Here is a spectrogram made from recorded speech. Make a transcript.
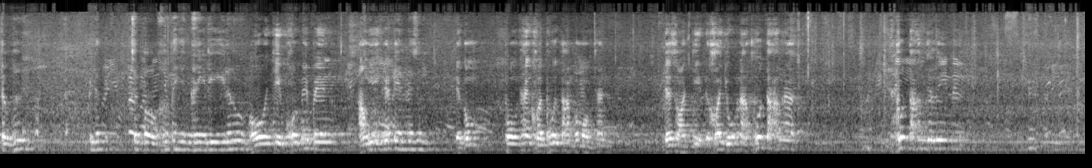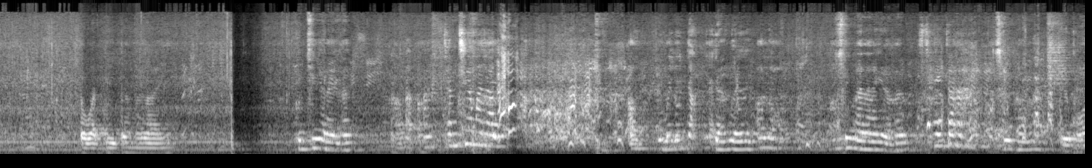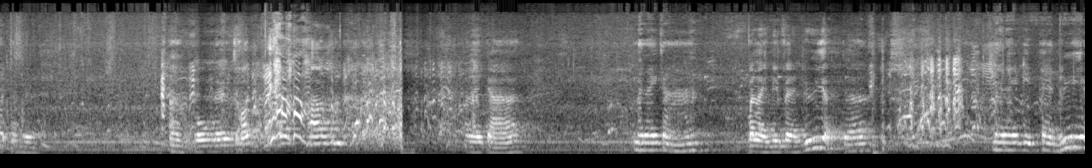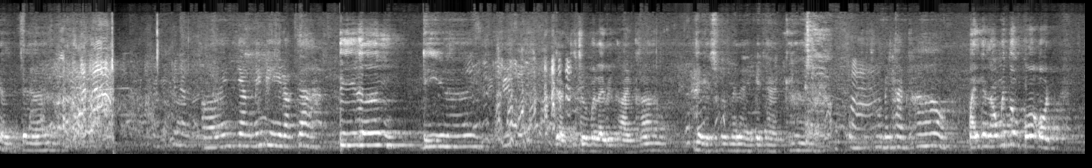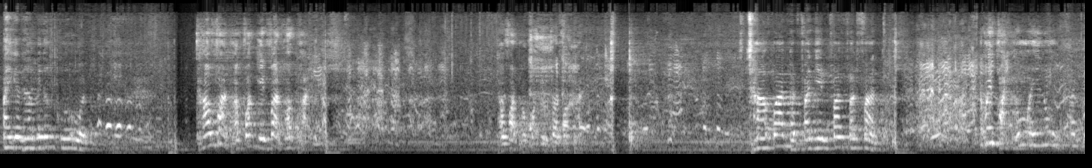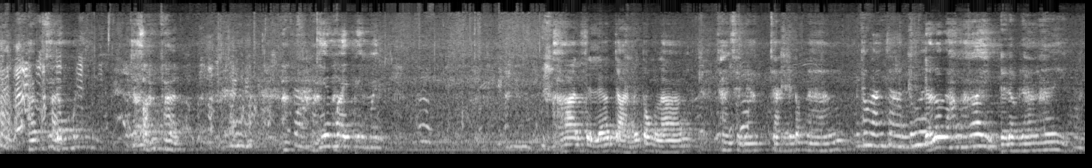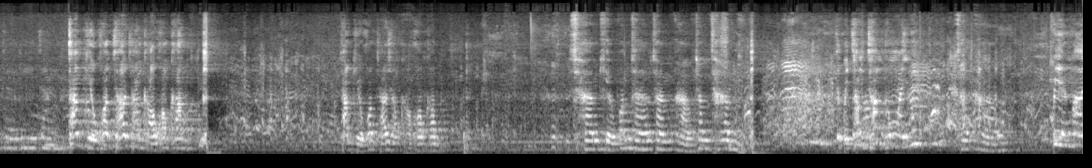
แต่ว่าแล้วจะบอกเขาไปยังไงดีแล้วโอ้จีบคนไม่เป็น เอางี้ไม่งั้นเป็นเลยสิเดี๋ยวก็พงษ์ท่านคอยพูดตามกระหม่อมท่านเดี๋ยวสอนจีบเดี๋ยวคอยอยู่ข้างหลังพูดตามนะพูดตามจะเลยนะสวัสดีเจ้ามาลัยคุณชื่ออะไรครับถามฉันชื่อมาลายเอาผมไม่รู้จักไงยังเลยเอาหรอชื่อมาลายเหรอครับใช่จ้ะชื่อเขาเดี๋ยวพอจังเลยอะ งงเลยช็อตทางอะไรจ๊ะมาลายจ๋ามาลัยมีแฟนหรือยังจ๊ะมาลายบีบแฟนหรือยังจ๊ะอ๋อยังไม่มีหรอกจ้ะดีเลย ดีเลย อยากจะชวนมาลัยไปทานข้าวอยากจะชวนมาลายไปทานข้าวผมจะชวนไปทานข้าว ไปกันเราไม่ต้องกลัวอด ไปกันเถอะไม่ต้องกลัวอด เท้าฟาดผักฟักกินฟาดฟักผัดเท้าฟาดผักฟักกินฟาดฟักผัดเช้าฟาดผัดฟันเย็นฟาดฟัดฟัดจะไม่ฝันทำไมลูกฟัดฟัดฟัดฟัดฟัดฟัดจ้ะเปลี่ยนใหม่เปลี่ยนใหม่ทานเสร็จแล้วจานไม่ต้องล้าง ทานเสร็จแล้วจานไม่ต้องล้าง ไม่ต้องล้างจานด้วย เดี๋ยวเราล้างให้ เดี๋ยวเราล้างให้โอ้เจอดีจังชามเขียวข้ามเช้าชามขาวข้ามค่ำ ชามเขียวข้ามเช้าชามขาวข้ามค่ชามเขียวคว่ำเช้าชามขาวช่ำช่ำจะไปช้ำช้ำทำไมลูกชามขาว เปลี่ยนใหม่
